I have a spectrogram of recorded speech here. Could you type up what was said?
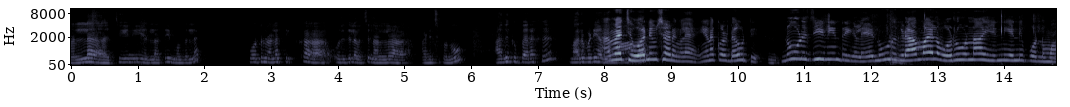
நல்லா ஜீனி எல்லாத்தையும் முதல்ல போட்டு நல்லா திக்காக ஒரு இதில் வச்சு நல்லா அடிச்சுக்கணும். அதுக்கு பிறகு மறுபடியும் அந்த அம்மாச்சி ஒரு நிமிஷம் இருங்களேன். எனக்கு ஒரு டவுட்டு நூறு ஜீனின்றீங்களே நூறு கிராமா இல்லை ஒரு ஒன்றா எண்ணி எண்ணி போடணுமா?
